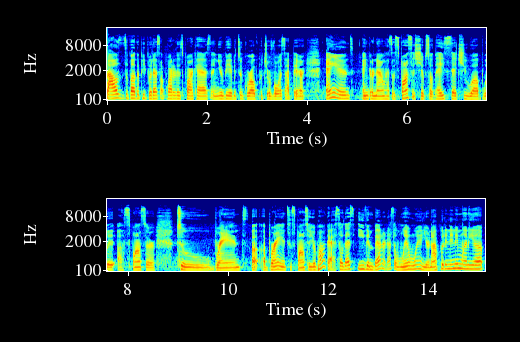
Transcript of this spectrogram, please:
thousands of other people that's a part of this podcast, and you'll be able to grow, put your voice out there. And Anchor now has a sponsorship, so they set you up with a sponsor to brand a, a brand to sponsor your podcast. So that's even better. That's a win-win. You're not putting any money up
